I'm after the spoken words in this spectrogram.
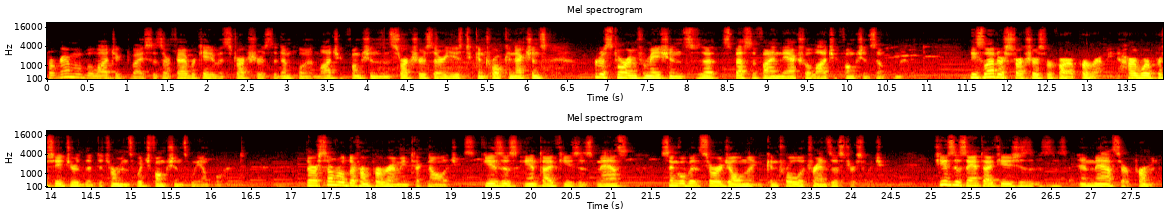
Programmable logic devices are fabricated with structures that implement logic functions and structures that are used to control connections or to store information specifying the actual logic functions implemented. These latter structures require programming, a hardware procedure that determines which functions we implement. There are several different programming technologies fuses, anti fuses, mask, single bit storage element, and control of transistor switching. Fuses, anti fuses, and masks are permanent.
